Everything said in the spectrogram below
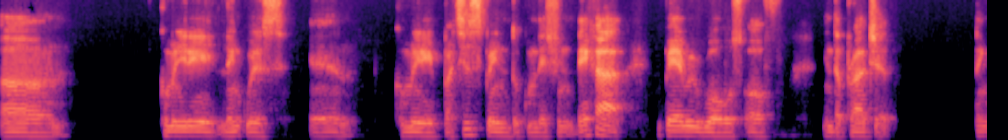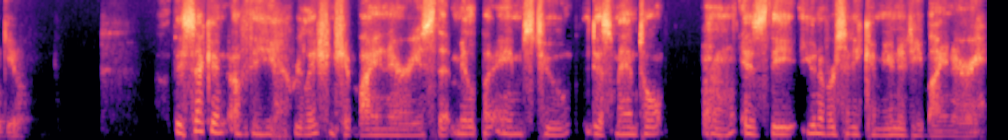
um, community linguists, and community participant documentation, they have varied roles of in the project. Thank you. The second of the relationship binaries that MILPA aims to dismantle is the university community binary.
